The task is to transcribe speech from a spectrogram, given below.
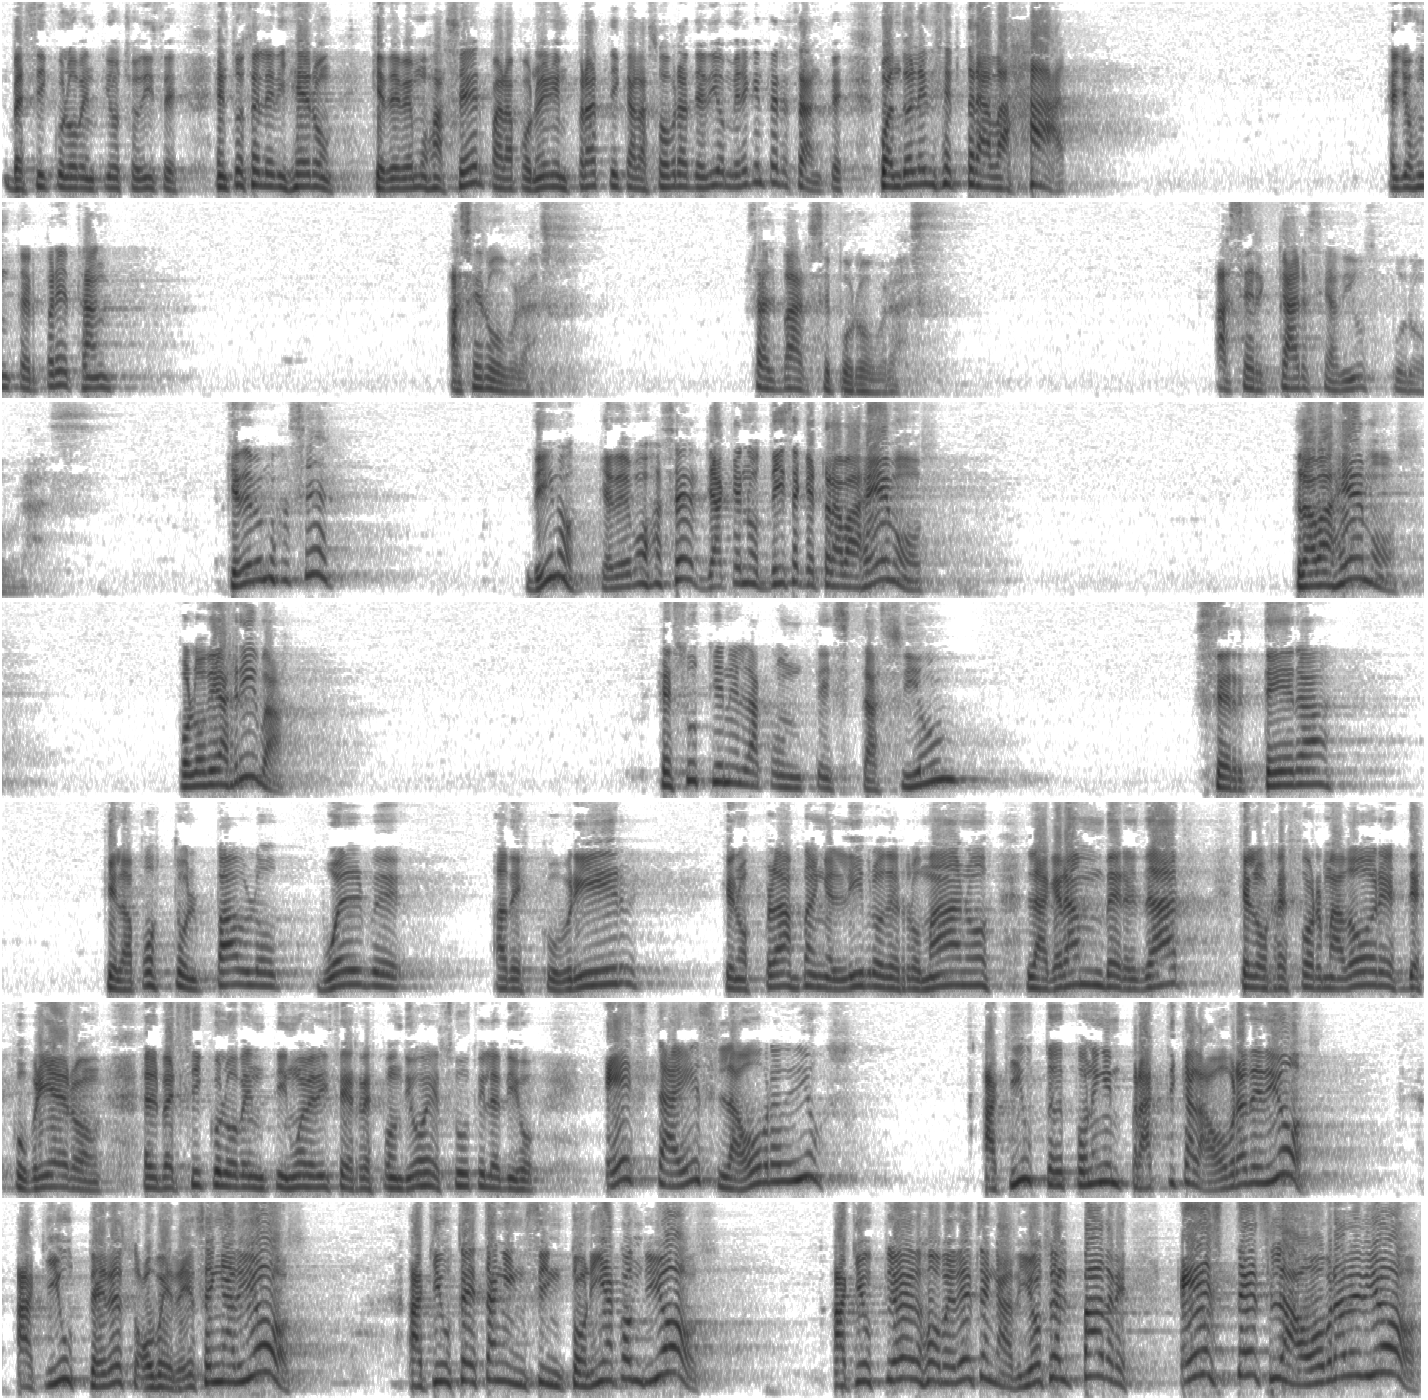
Versículo 28 dice, entonces le dijeron que debemos hacer para poner en práctica las obras de Dios. Mire qué interesante, cuando él le dice trabajar, ellos interpretan hacer obras, salvarse por obras, acercarse a Dios por obras. ¿Qué debemos hacer? Dinos, ¿qué debemos hacer? Ya que nos dice que trabajemos Trabajemos por lo de arriba. Jesús tiene la contestación certera que el apóstol Pablo vuelve a descubrir, que nos plasma en el libro de Romanos, la gran verdad que los reformadores descubrieron. El versículo 29 dice, respondió Jesús y les dijo, esta es la obra de Dios Aquí ustedes ponen en práctica la obra de Dios. Aquí ustedes obedecen a Dios. Aquí ustedes están en sintonía con Dios. Aquí ustedes obedecen a Dios el Padre. Esta es la obra de Dios.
